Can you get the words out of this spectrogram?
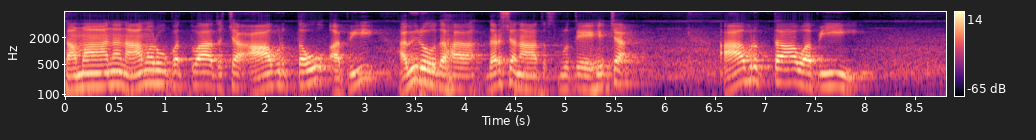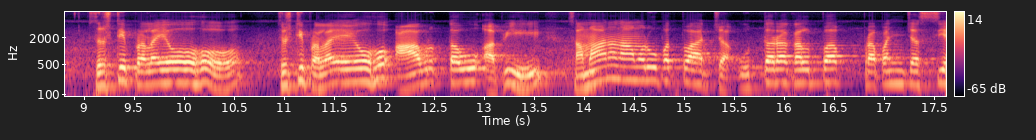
समान नाम रूपत्वात् च आवृत्तौ अपि अविरोधः दर्शनात् स्मृतेः च आवृत्तावपि सृष्टिप्रलयोः सृष्टिप्रलययोः आवृत्तौ अपि समाननामरूपत्वाच्च उत्तरकल्पप्रपञ्चस्य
